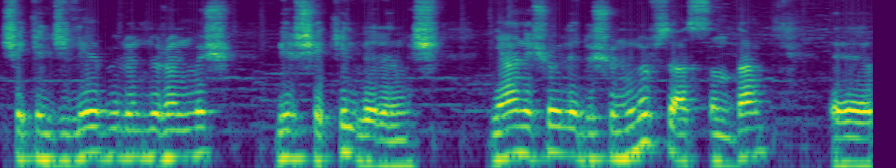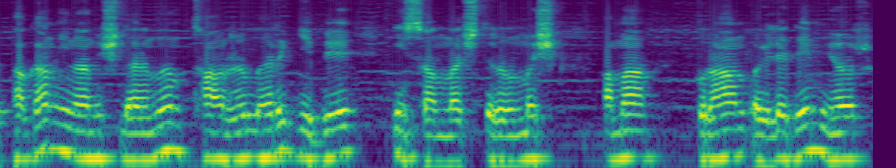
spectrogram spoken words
şekilciliğe büründürülmüş, bir şekil verilmiş. Yani şöyle düşünülürse aslında e, pagan inanışlarının tanrıları gibi insanlaştırılmış ama Kur'an öyle demiyor.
